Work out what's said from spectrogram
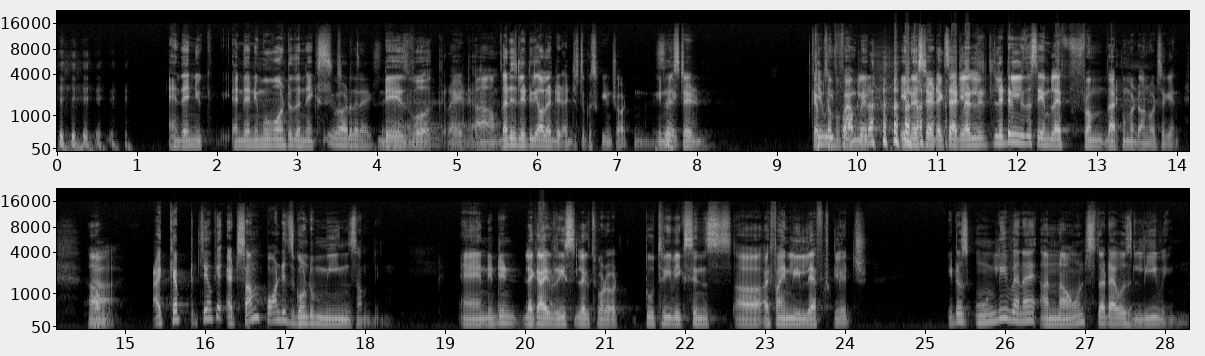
and then you and then you move on to the next to the next. day's yeah, work, yeah, right? yeah, Um, that is literally all I did. I just took a screenshot, and invested, kept Can some for family, pop it up? invested exactly. Literally the same life from that moment onwards again. Um, Yeah. I kept saying, okay, at some point it's going to mean something, and it didn't. Like I recently, like about two three weeks since uh, I finally left Glitch. It was only when I announced that I was leaving.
